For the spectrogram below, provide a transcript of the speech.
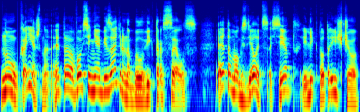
Ну, конечно, это вовсе не обязательно был Виктор Селс. Это мог сделать сосед или кто-то еще.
